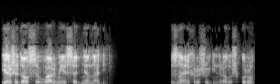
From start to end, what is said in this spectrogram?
и ожидался в армии со дня на день. Зная хорошо генерала Шкуро,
